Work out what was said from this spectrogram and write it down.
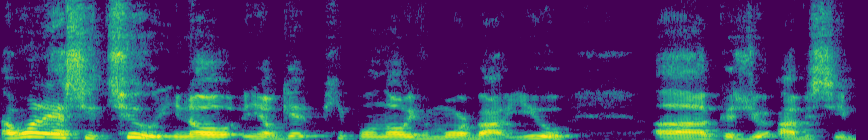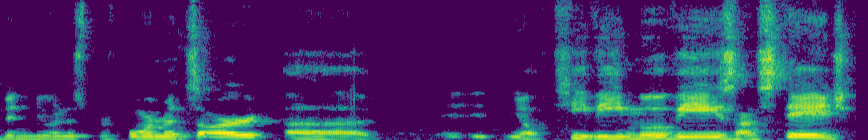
I want to ask you too. You know, you know, get people know even more about you because uh, you obviously been doing this performance art, uh, you know, TV, movies, on stage.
